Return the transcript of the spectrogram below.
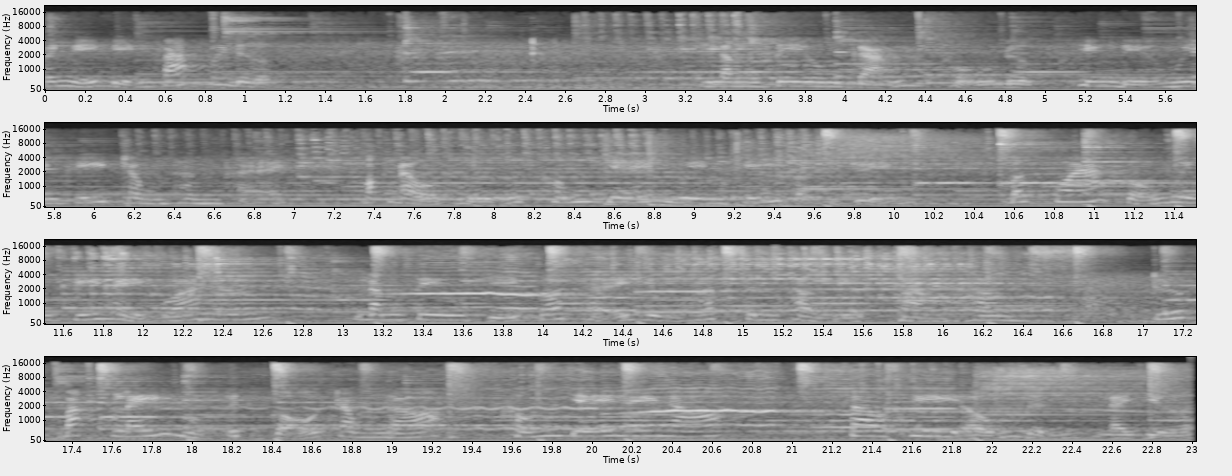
phải nghĩ biện pháp mới được. Lâm tiêu cảm thụ được thiên địa nguyên khí trong thân thể Bắt đầu thử khống chế nguyên khí vận chuyển. Bất quá cổ nguyên khí này quá lớn Lâm tiêu chỉ có thể dùng hết tinh thần lực toàn thân. Trước bắt lấy một ít cổ trong đó Khống chế lấy nó. Sau khi ổn định lại dựa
